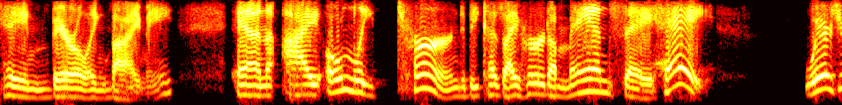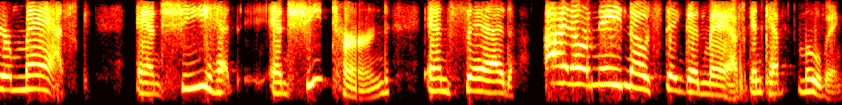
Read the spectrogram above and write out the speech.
came barreling by me, and I only turned because I heard a man say, "Hey, where's your mask?" And she had and she turned and said, "I don't need no stinking mask," and kept moving.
